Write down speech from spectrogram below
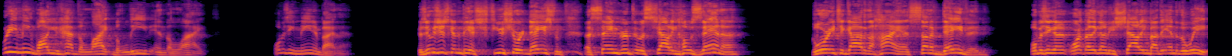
What do you mean while you have the light, believe in the light? What was he meaning by that? Because it was just going to be a few short days from the same group that was shouting Hosanna Glory to God in the highest, son of David. What was he going to, what were they going to be shouting by the end of the week?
